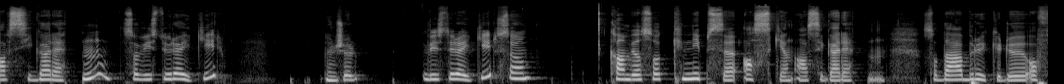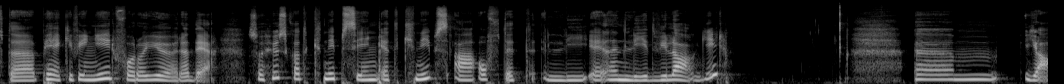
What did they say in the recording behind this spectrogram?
av sigaretten. Så hvis du røyker Unnskyld. Hvis du røyker, så kan vi også knipse asken av sigaretten. Så da bruker du ofte pekefinger for å gjøre det. Så husk at knipsing, et knips, er ofte en lyd vi lager. Um, ja.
